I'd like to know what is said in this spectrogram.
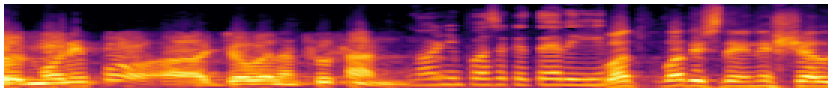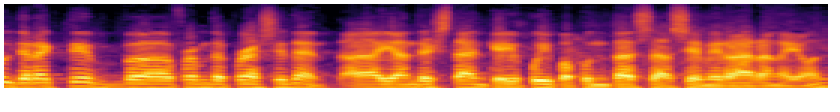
Good morning po, uh, Joel and Susan. Morning po, Secretary. What What is the initial directive uh, from the President? I understand kayo po'y papunta sa Semirara ngayon.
